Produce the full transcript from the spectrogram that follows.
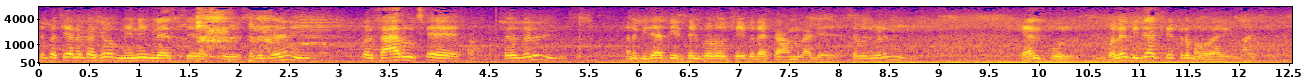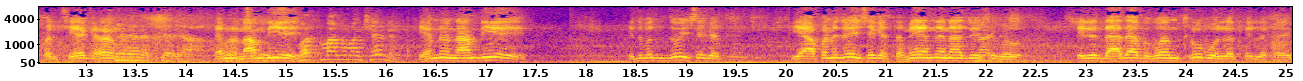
તો પછી એને કશો મિનિંગલેસ છે સમજ પડે ને? પણ સારું છે. સમજ પડે ને? અને બીજા તીર્થંકરો છે બધા કામ લાગે. સમજ પડે ને? હેલ્પફુલ ભલે બીજા ક્ષેત્રમાં હોય પણ છે ખરા એમનું નામ દઈએ ને? એમનું નામ દઈએ એ તો બધું જોઈ શકે છે. એ આપણને જોઈ શકે તમે એમને ના જોઈ શકો. એટલે દાદા ભગવાન થ્રુ બોલ લખાય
